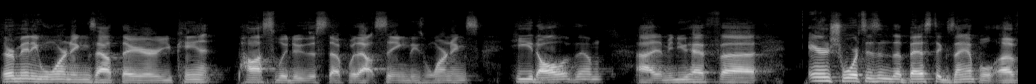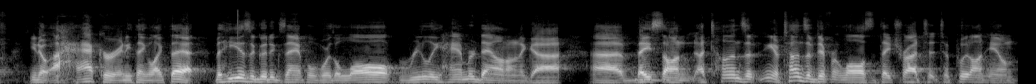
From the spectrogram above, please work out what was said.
There are many warnings out there. You can't possibly do this stuff without seeing these warnings. Heed all of them. Uh, I mean, you have uh, Aaron Swartz isn't the best example of you know a hacker or anything like that, but he is a good example of where the law really hammered down on a guy uh, based on a tons of you know tons of different laws that they tried to, to put on him.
